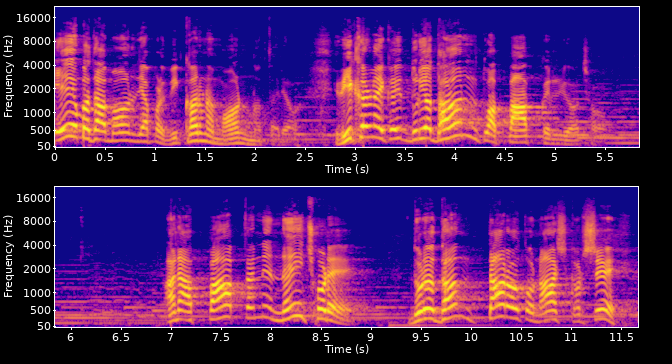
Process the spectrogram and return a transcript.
એ બધા મૌન રહ્યા, પણ વિકર્ણ મૌન ન તર્યો વિકર્ણે કહ્યું, દુર્યોધન, તું આ પાપ કરી રહ્યો છો. અને આ પાપ તને નહીં છોડે. દુર્યોધન, તારો તો નાશ કરશે.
